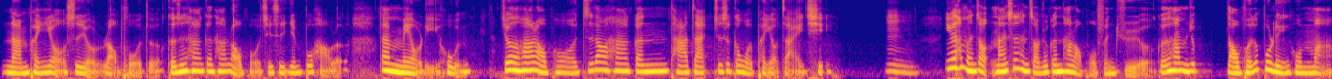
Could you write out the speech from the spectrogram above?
男朋友是有老婆的，可是他跟他老婆其实已经不好了，但没有离婚。结果他老婆知道他跟他在，就是跟我朋友在一起，嗯，因为他们很早，男生很早就跟他老婆分居了，可是他们就老婆就不离婚嘛，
